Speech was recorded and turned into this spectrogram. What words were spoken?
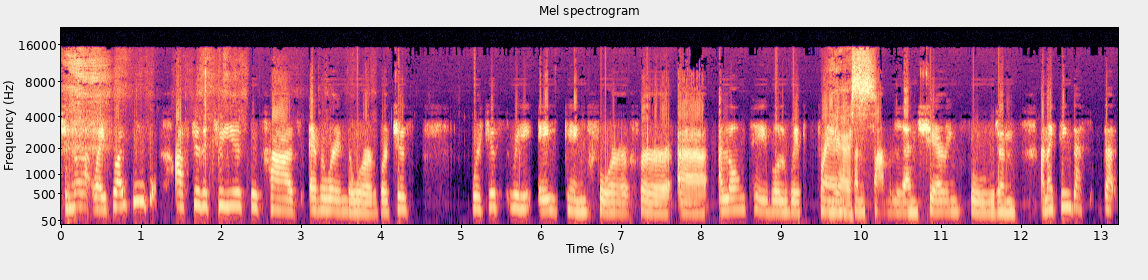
Do you know that way? So I think after the two years we've had everywhere in the world, we're just we're just really aching for for uh, a long table with friends Yes. and family and sharing food and and I think that's that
